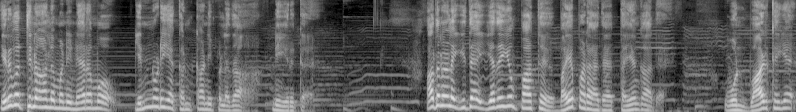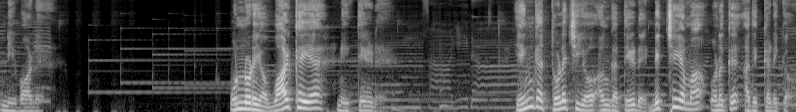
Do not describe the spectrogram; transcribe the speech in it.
இருபத்தி நாலு மணி நேரமும் என்னுடைய கண்காணிப்பில் தான் நீ இருக்க. அதனால் இதை எதையும் பார்த்து பயப்படாத தயங்காத. உன் வாழ்க்கையை நீ வாழு. உன்னுடைய வாழ்க்கையை நீ தேடு. எங்க தொலைச்சியோ அங்க தேடு. நிச்சயமா உனக்கு அது கிடைக்கும்.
